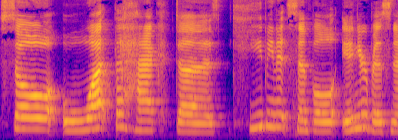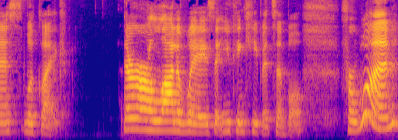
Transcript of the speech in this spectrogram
So, what the heck does keeping it simple in your business look like? There are a lot of ways that you can keep it simple. For one,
